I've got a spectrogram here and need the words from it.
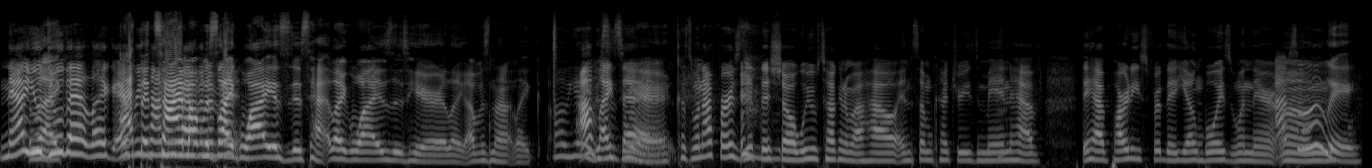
Now you do Like, that like at the time, time, I was like, "Why is this? Ha- like, why is this here?" Like, I was not like, "Oh yeah, I this like is that because when I first did this show, we were talking about how in some countries men have they have parties for the young boys when they're um, Absolutely,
